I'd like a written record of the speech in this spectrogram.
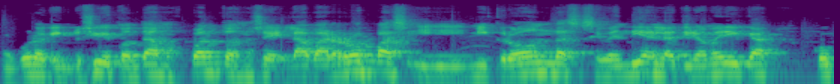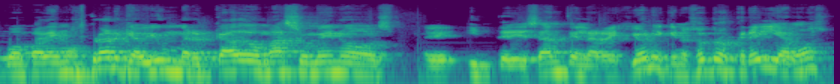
Me acuerdo que inclusive contábamos cuántos, no sé, lavarropas y microondas se vendían en Latinoamérica como para demostrar que había un mercado más o menos eh, interesante en la región y que nosotros creíamos,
